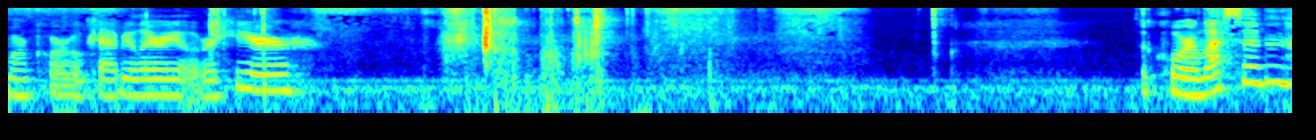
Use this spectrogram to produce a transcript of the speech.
more core vocabulary over here. The core lesson,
